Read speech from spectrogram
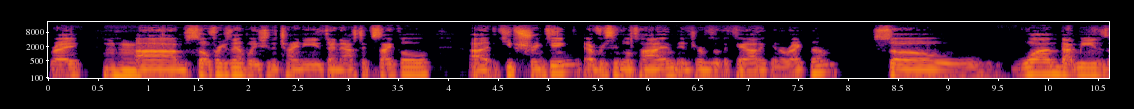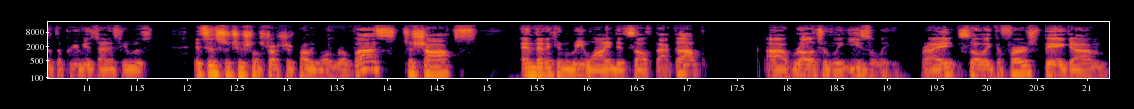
right? Mhm. Um, so, for example, you see the Chinese dynastic cycle uh, keeps shrinking every single time in terms of the chaotic interregnum. So, one that means that the previous dynasty was its institutional structure is probably more robust to shocks, and then it can rewind itself back up uh, relatively easily, right? So, like the first big, um,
